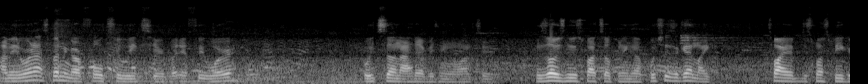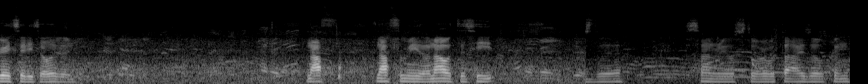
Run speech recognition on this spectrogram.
I mean, we're not spending our full two weeks here, but if we were, we'd still not have everything we want to. There's always new spots opening up, which is again like, that's why this must be a great city to live in. Not, not for me though, not with this heat. The Sanrio store with the eyes open.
